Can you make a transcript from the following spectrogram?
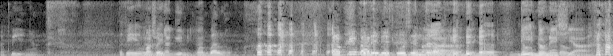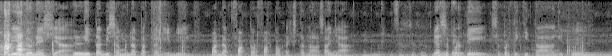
Tapi nya tapi maksudnya gini. mabal tapi bari diskusi malah di Indonesia di Indonesia kita bisa mendapatkan ini pada faktor-faktor eksternal saja. Ya seperti seperti kita gitu. Hmm,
